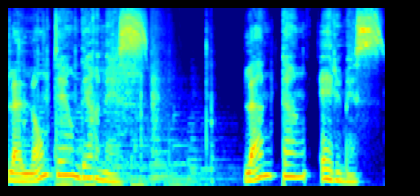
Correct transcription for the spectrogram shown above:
La lanterne d'Hermès. Lantan Hermès.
